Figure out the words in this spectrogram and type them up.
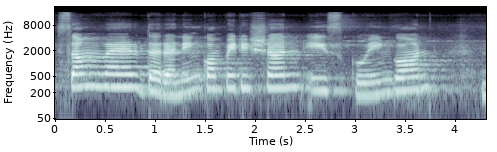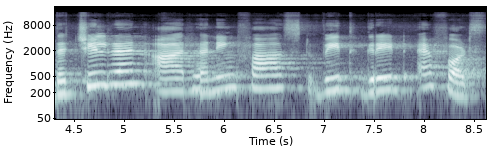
Somewhere the running competition is going on. The children are running fast with great efforts.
